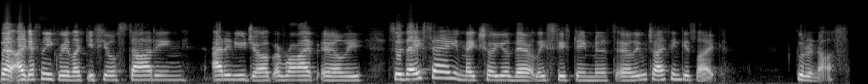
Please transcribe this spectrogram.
But I definitely agree. Like, if you're starting at a new job, arrive early. So they say make sure you're there at least 15 minutes early, which I think is like good enough.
